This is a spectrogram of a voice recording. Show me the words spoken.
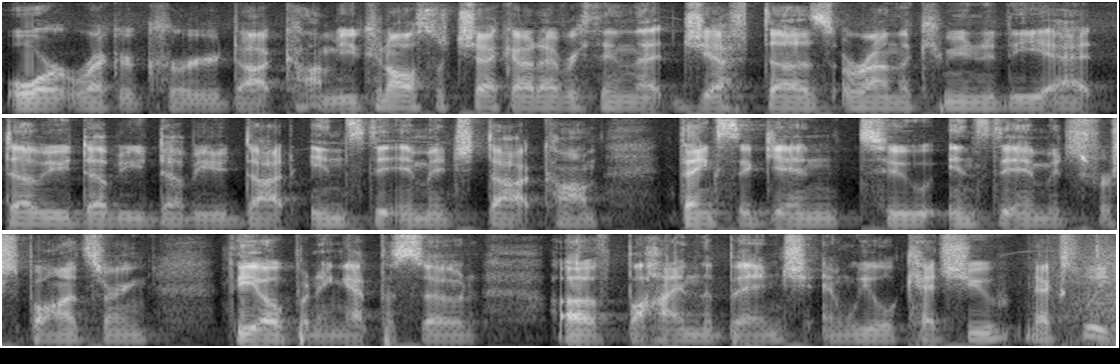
or recordcourier.com. You can also check out everything that Jeff does around the community at www.instaimage.com. Thanks again to InstaImage for sponsoring the opening episode of Behind the Bench, and we will catch you next week.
